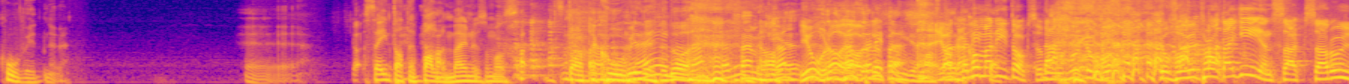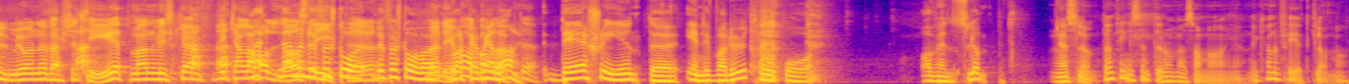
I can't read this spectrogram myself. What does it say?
Covid nu. Ja, säg inte att det är Wallenberg nu som har startat covid. Nej, lite, men då. vänta lite. 5G. Jo då, Vänta jag, lite. 5G-mast. jag kan komma dit också. Men då, får, då, får, då får vi prata gensaxar och Umeå universitet. Men vi, ska, vi kan Nej, hålla nej oss men du lite. förstår, du förstår Men vad, vart bara jag menar. det. Det sker ju inte enligt vad du tror på av en slump. Nej, slumpen finns inte i de här sammanhangen. Det kan du fet glömma.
